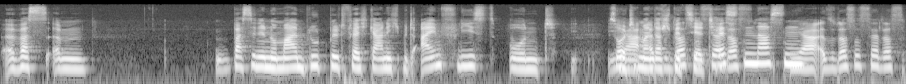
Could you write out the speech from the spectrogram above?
äh, was, ähm, was in den normalen Blutbild vielleicht gar nicht mit einfließt und sollte ja, man also das speziell das testen ja das, lassen? Ja, also das ist ja das,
